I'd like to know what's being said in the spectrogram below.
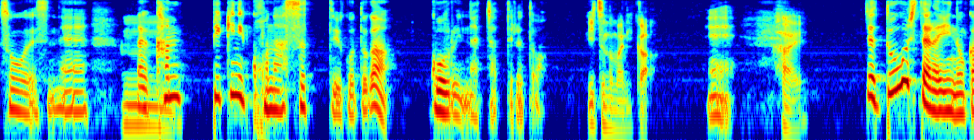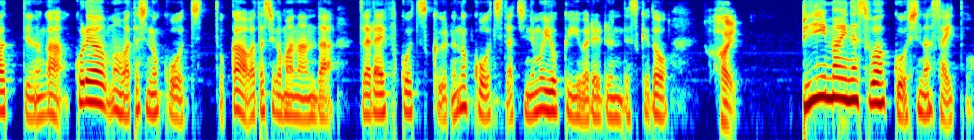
そうですね。うんだから完璧にこなすっていうことがゴールになっちゃってると。いつの間にか。ええはい。じゃあどうしたらいいのかっていうのがこれはまあ私のコーチとか私が学んだザ・ライフコーチスクールのコーチたちにもよく言われるんですけどはい。B マイナスワークをしなさいと。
